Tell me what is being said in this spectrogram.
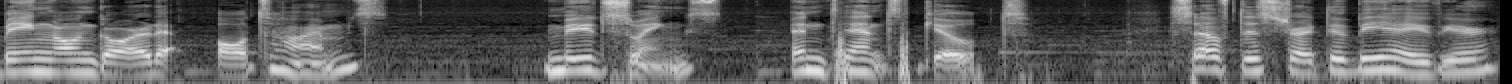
being on guard at all times, mood swings, intense guilt, self destructive behavior.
